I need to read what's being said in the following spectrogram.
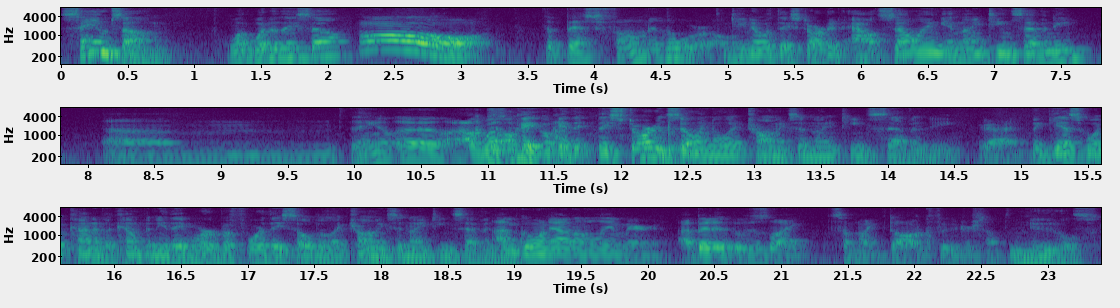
Samsung. What what do they sell? Oh, the best phone in the world. Do you know what they started out selling in 1970? Um, hang on, uh, Well, okay, okay. They, they started selling electronics in 1970. Right. But guess what kind of a company they were before they sold electronics in 1970? I'm going out on a limb here. I bet it was like something like dog food or something. Noodles.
